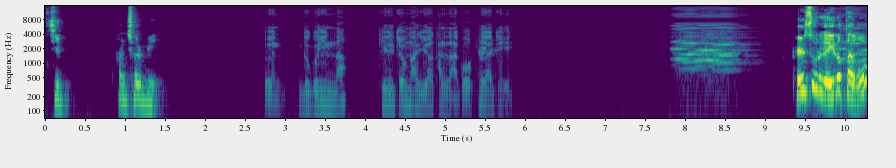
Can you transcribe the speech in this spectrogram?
집 황철미. 응, 누구 있나? 길 좀 알려달라고 해야지. 벨소리가 이렇다고?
